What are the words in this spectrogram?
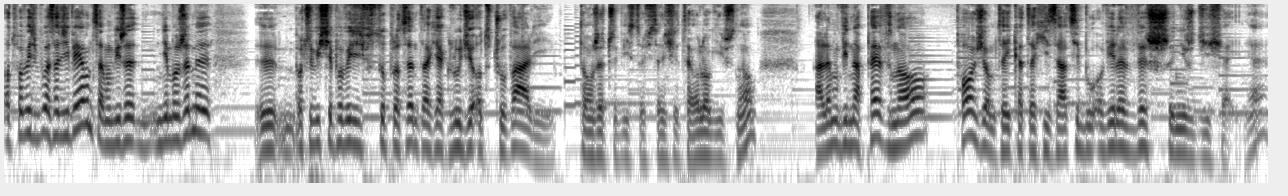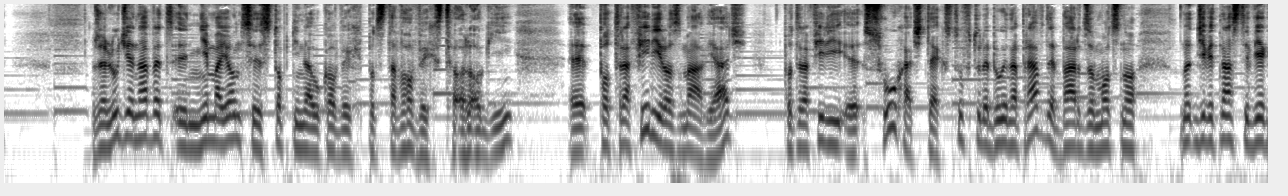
odpowiedź była zadziwiająca. Mówi, że nie możemy oczywiście powiedzieć w 100% jak ludzie odczuwali tą rzeczywistość w sensie teologiczną, ale mówi na pewno poziom tej katechizacji był o wiele wyższy niż dzisiaj, nie? Że ludzie nawet y, nie mający stopni naukowych podstawowych z teologii y, potrafili rozmawiać, potrafili y, słuchać tekstów, które były naprawdę bardzo mocno, no XIX wiek,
